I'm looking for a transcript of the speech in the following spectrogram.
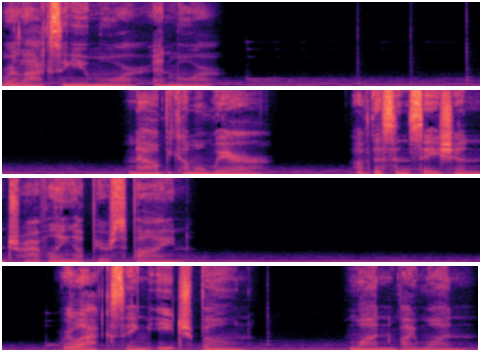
Relaxing you more and more. Now become aware of the sensation traveling up your spine, relaxing each bone one by one.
